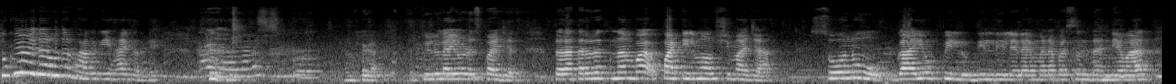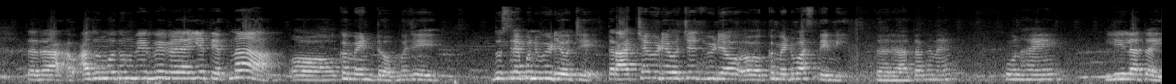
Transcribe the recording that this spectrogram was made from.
तू किंवा इधर उधर भाग रही? हाय करते. बघा पिलूला एवढंच पाहिजे तर आता रत्ना बा- पाटील मावशी माझ्या. सोनू गायू पिल्लू दिल दिलेला आहे मनापासून धन्यवाद. तर अधूनमधून वेगवेगळ्या येतात ना कमेंट म्हणजे दुसऱ्या पण व्हिडिओचे. तर आजच्या व्हिडिओचेच व्हिडिओ कमेंट वाचते मी. तर आता का नाही कोण आहे? लीलाताई.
